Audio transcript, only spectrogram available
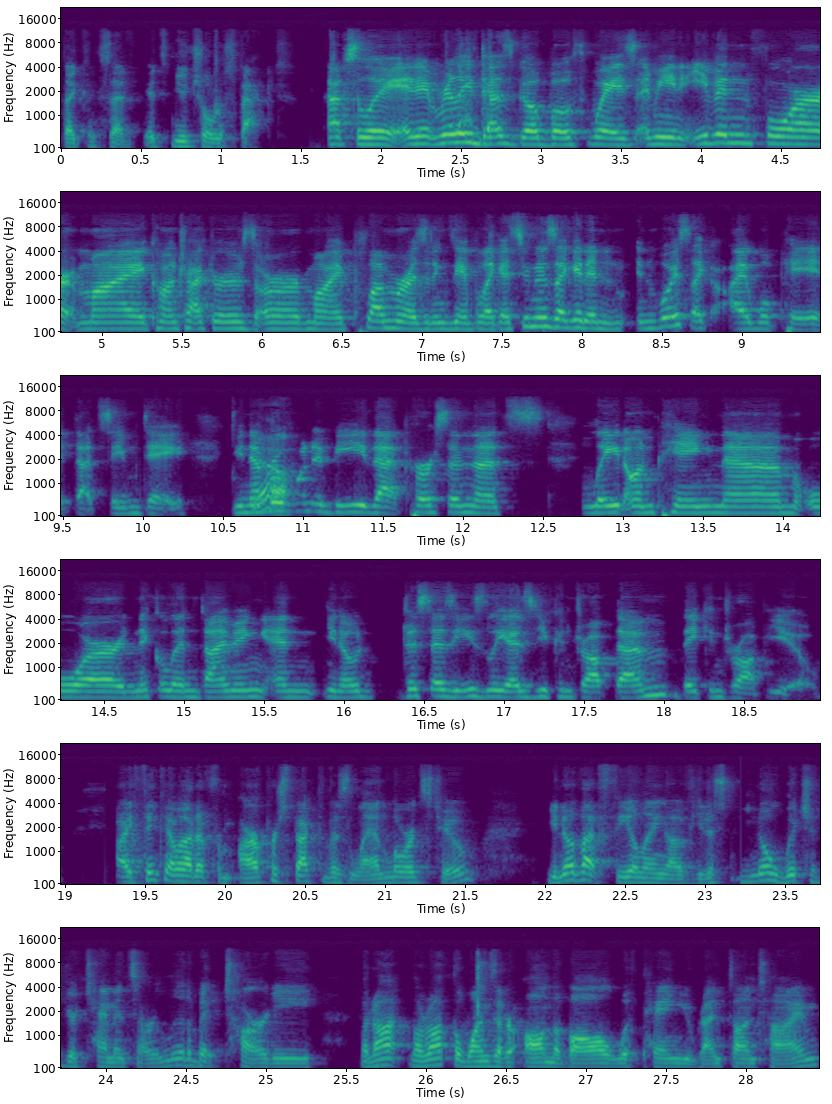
like I said, it's mutual respect. Absolutely. And it really does go both ways. I mean, even for my contractors or my plumber, as an example, like as soon as I get an invoice, like I will pay it that same day. You never yeah. want to be that person that's late on paying them or nickel and diming. And, you know, just as easily as you can drop them, they can drop you. I think about it from our perspective as landlords too. You know that feeling of you just you know which of your tenants are a little bit tardy. They're not they're not the ones that are on the ball with paying you rent on time.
